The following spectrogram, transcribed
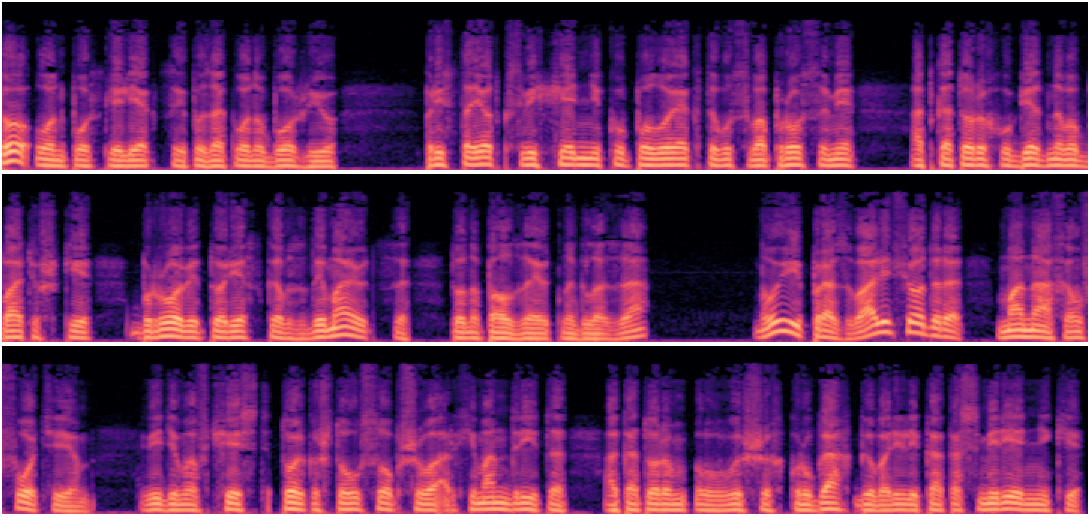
То он после лекции по закону Божию пристает к священнику Полуэктову с вопросами, от которых у бедного батюшки брови то резко вздымаются, то наползают на глаза. Ну и прозвали Федора монахом Фотием, видимо, в честь только что усопшего архимандрита, о котором в высших кругах говорили как о смиреннике,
